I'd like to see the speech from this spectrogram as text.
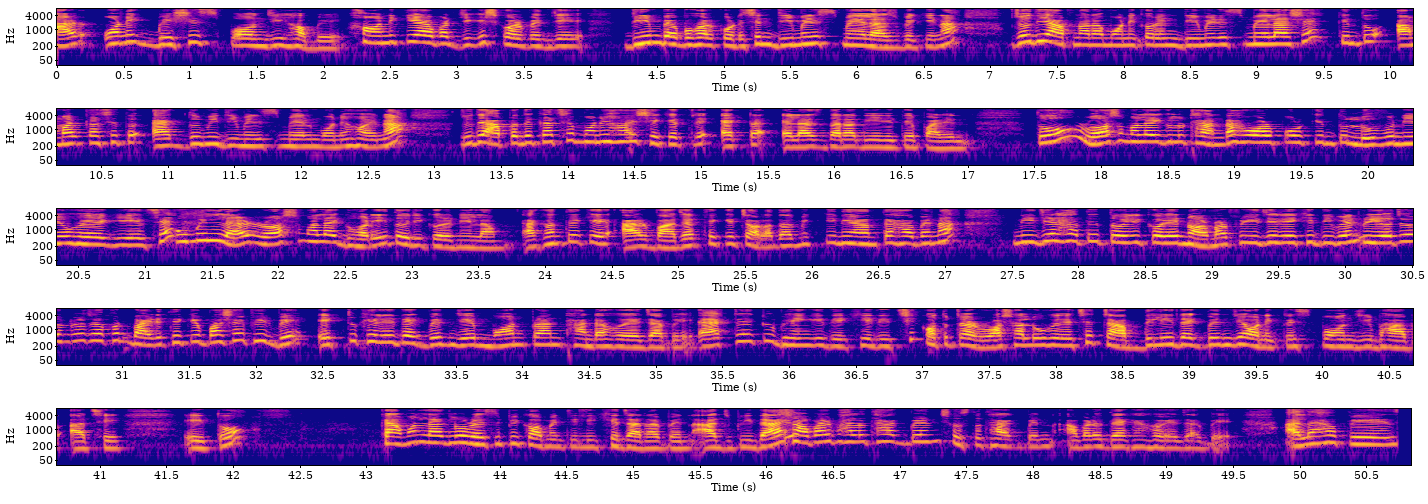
আর অনেক বেশি স্পঞ্জি হবে। অনেকে আবার জিজ্ঞেস করবেন যে, ডিম ব্যবহার করেছেন, ডিমের স্মেল আসবে কিনা যদি আপনারা মনে করেন ডিমের স্মেল আসে, কিন্তু আমার কাছে তো একদমই ডিমের স্মেল মনে হয় না। যদি আপনাদের কাছে মনে হয় সেক্ষেত্রে একটা এলাচ দানা দিয়ে নিতে পারেন। তো রসমালাইগুলো ঠান্ডা হওয়ার পর কিন্তু লোভনীয় হয়ে গিয়েছে। কুমিল্লার রসমালাই ঘরেই তৈরি করে নিলাম। এখন থেকে আর বাজার থেকে চড়া দামে কিনে আনতে হবে না। নিজের হাতে তৈরি করে নর্মাল ফ্রিজে রেখে দিবেন। প্রিয়জনরা যখন বাইরে থেকে বাসায় ফিরবে, একটু খেলে দেখবেন যে মন প্রাণ ঠান্ডা হয়ে যাবে। একটা একটু ভেঙে দেখিয়ে দিচ্ছি, কতটা রসালো হয়েছে। চাপ দিলেই দেখবেন যে অনেকটা স্পঞ্জি ভাব আছে। এই তো কেমন লাগল রেসিপি কমেন্টে লিখে জানাবেন। আজ বিদায়। সবাই ভালো থাকবেন, সুস্থ থাকবেন। আবারও দেখা হয়ে যাবে। আল্লাহ হাফেজ।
